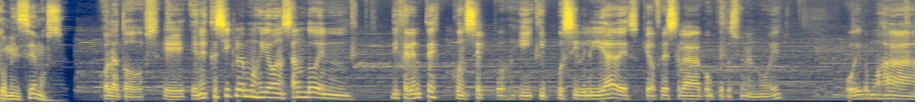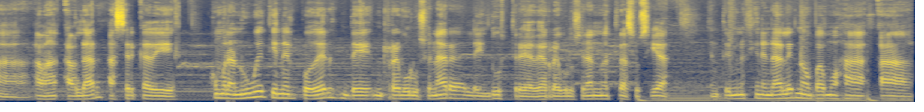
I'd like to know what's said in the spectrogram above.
Comencemos. Hola a todos. Eh, en este ciclo hemos ido avanzando en diferentes conceptos y, posibilidades que ofrece la computación en nube. Hoy vamos a, hablar acerca de cómo la nube tiene el poder de revolucionar la industria, de revolucionar nuestra sociedad. En términos generales nos vamos a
